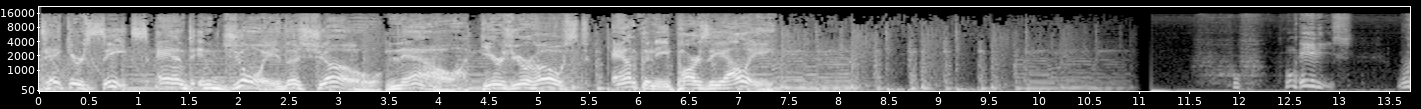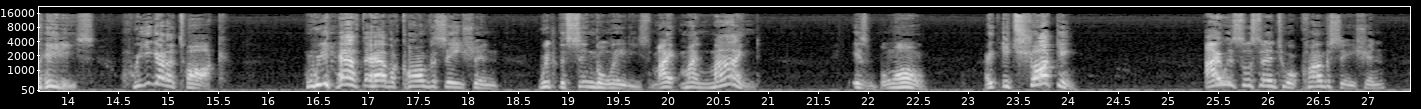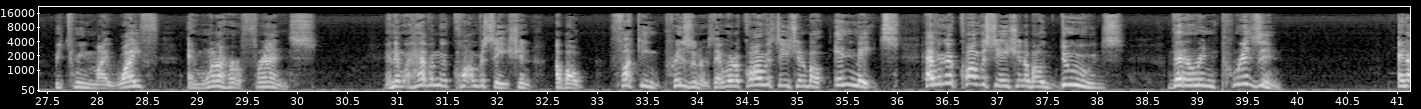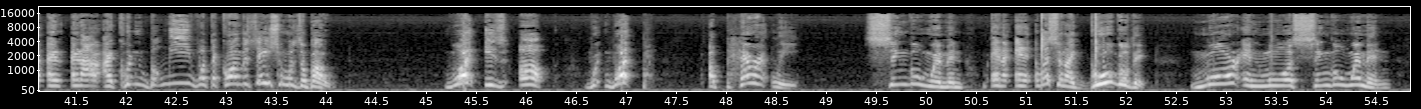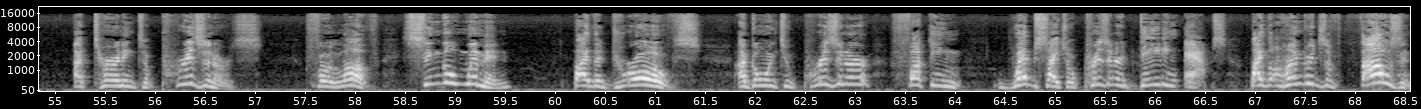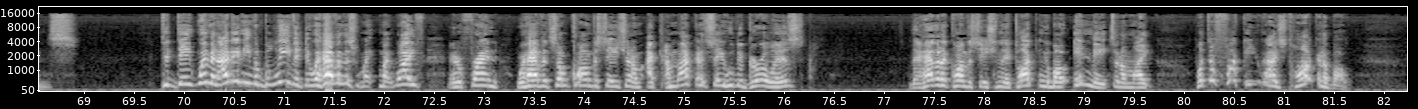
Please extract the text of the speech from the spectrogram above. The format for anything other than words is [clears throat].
Take your seats and enjoy the show. Now, here's your host, Anthony Parziale. ladies, ladies, we gotta talk. We have to have a conversation with the single ladies. My my mind is blown. It's shocking. I was listening to a conversation between my wife and one of her friends. And they were having a conversation about fucking prisoners. They were a conversation about inmates. Having a conversation about dudes that are in prison and and, and I, I couldn't believe what the conversation was about. What is up? What? Apparently, single women and and listen, I googled it. More and more single women are turning to prisoners for love. Single women by the droves are going to prisoner fucking websites or prisoner dating apps by the hundreds of thousands to date women. I didn't even believe it. They were having this. My, my wife and her friend were having some conversation. I'm, I, I'm not going to say who the girl is. They're having a conversation. They're talking about inmates, and I'm like, what the fuck are you guys talking about?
